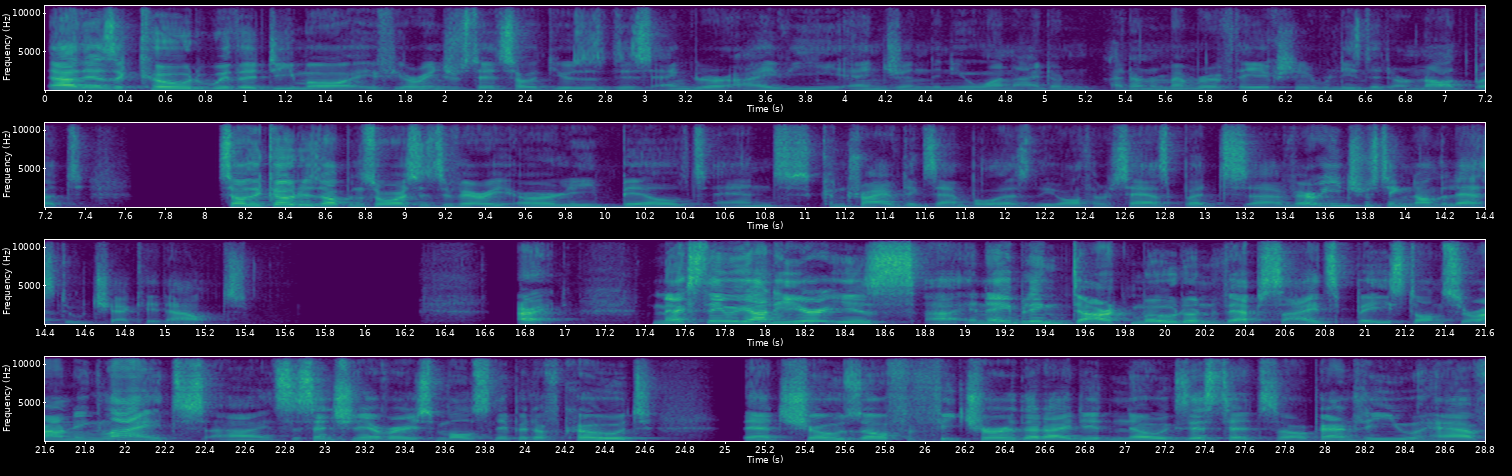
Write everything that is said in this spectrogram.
Now there's a code with a demo if you're interested. So it uses this Angular Ivy engine, the new one. I don't I don't remember if they actually released it or not, but so the code is open source. It's a very early built and contrived example, as the author says, but uh, very interesting nonetheless. Do check it out. All right. Next thing we got here is uh, enabling dark mode on websites based on surrounding light. Uh, it's essentially a very small snippet of code that shows off a feature that I didn't know existed. So apparently you have,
